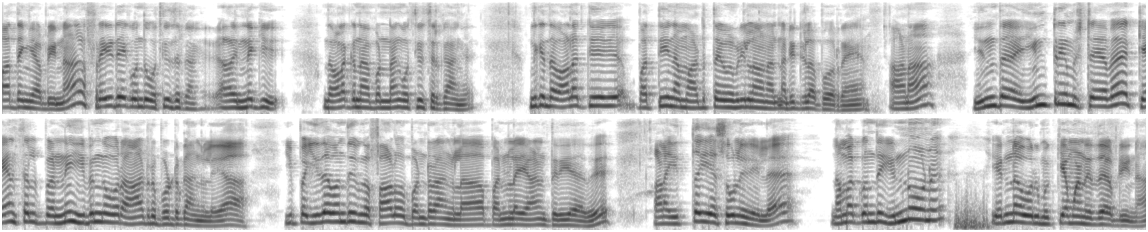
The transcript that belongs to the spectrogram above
பார்த்தீங்க அப்படின்னா ஃப்ரைடேக்கு வந்து ஒத்தி வச்சுருக்காங்க அதாவது இன்றைக்கி அந்த வழக்கு நான் பண்ணாங்க ஒத்தி வச்சுருக்காங்க. இன்றைக்கி இந்த வழக்கு பற்றி நம்ம அடுத்த வீடியோவில் நான் நான் டீட்டெயிலாக போடுறேன். ஆனால் இந்த இன்ட்ரீம் ஸ்டேவை கேன்சல் பண்ணி இவங்க ஒரு ஆர்டர் போட்டிருக்காங்க இல்லையா? இப்போ இதை வந்து இவங்க ஃபாலோ பண்ணுறாங்களா பண்ணலையான்னு தெரியாது. ஆனால் இத்தகைய சூழ்நிலையில் நமக்கு வந்து இன்னொன்று என்ன ஒரு முக்கியமான இது அப்படின்னா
